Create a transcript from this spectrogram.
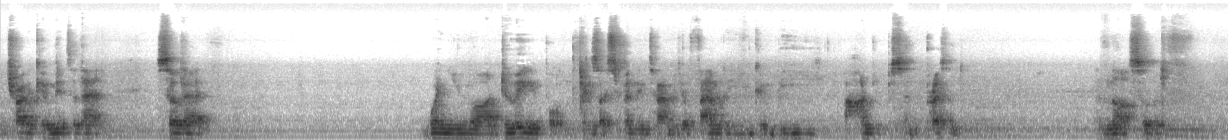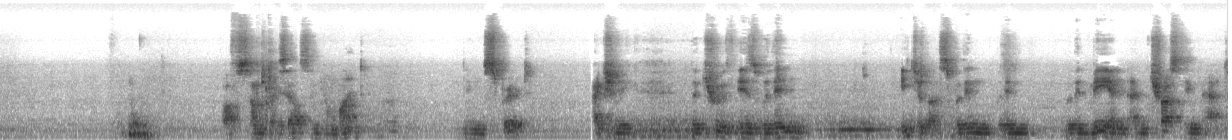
you try to commit to that so that when you are doing important things like spending time with your family, you can be 100% present and not sort of off someplace else in your mind and in your spirit. Actually, the truth is within each of us, within within within me, and, and trusting that,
